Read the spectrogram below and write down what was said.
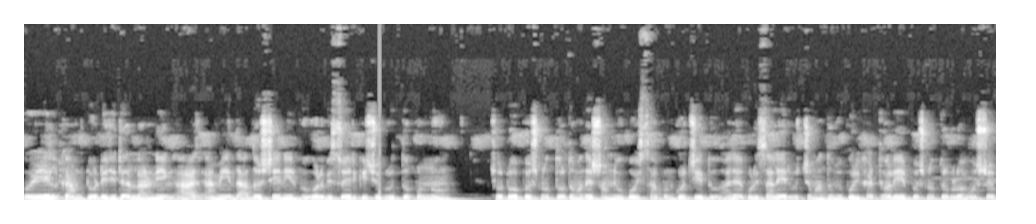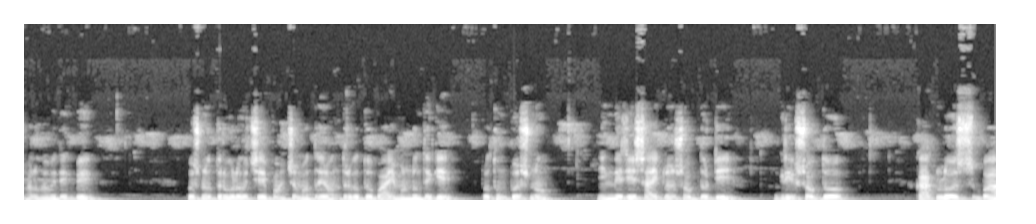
ওয়েলকাম টু ডিজিটাল লার্নিং আজ আমি দ্বাদশ শ্রেণির ভূগোল বিষয়ের কিছু গুরুত্বপূর্ণ ছোট প্রশ্নোত্তর তোমাদের সামনে উপস্থাপন করছি। দু হাজার কুড়ি সালের উচ্চ মাধ্যমিক পরীক্ষার্থী হলে এই প্রশ্নোত্তরগুলো অবশ্যই ভালোভাবে দেখবে। প্রশ্নোত্তরগুলো হচ্ছে পঞ্চম অধ্যায়ের অন্তর্গত বায়ুমণ্ডল থেকে। প্রথম প্রশ্ন ইংরেজি সাইক্লোন শব্দটি গ্রিক শব্দ কাকলোস বা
